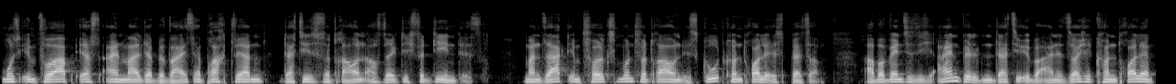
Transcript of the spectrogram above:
muss ihm vorab erst einmal der Beweis erbracht werden, dass dieses Vertrauen auch wirklich verdient ist. Man sagt im Volksmund, Vertrauen ist gut, Kontrolle ist besser. Aber wenn Sie sich einbilden, dass Sie über eine solche Kontrolle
